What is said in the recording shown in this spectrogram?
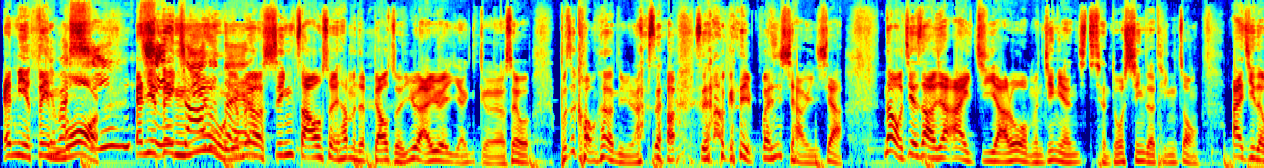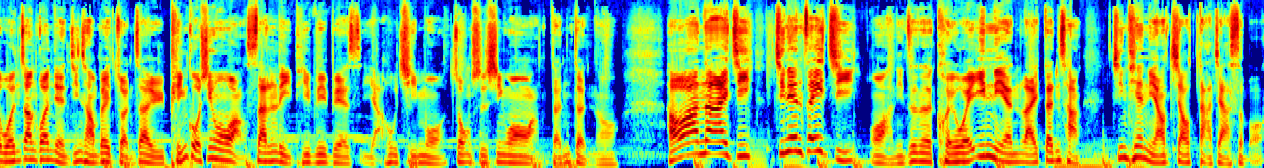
anything more，anything new，有没有新招？所以他们的标准越来越严格了，所以我不是恐吓你啊，是要是要跟你分享一下。那我介绍一下艾姬啊，如果我们今年很多新的听众。艾记的文章观点经常被转载于苹果新闻网、三立、TVBS、雅虎奇摩、中时新闻网等等哦。好啊，那艾姬今天这一集哇，你真的暌违一年来登场。今天你要教大家什么？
